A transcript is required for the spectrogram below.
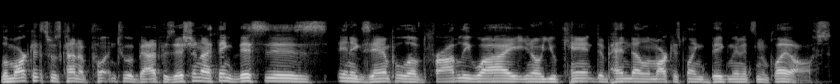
LaMarcus was kind of put into a bad position. I think this is an example of probably why, you know, you can't depend on LaMarcus playing big minutes in the playoffs,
